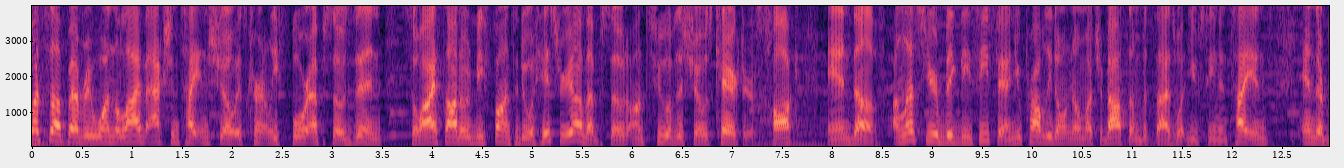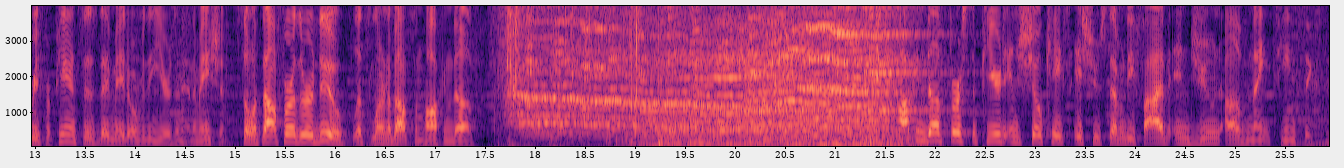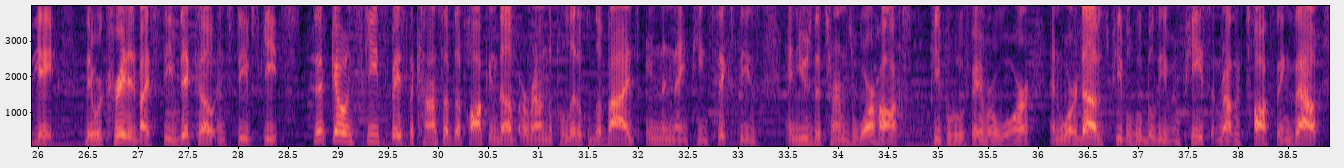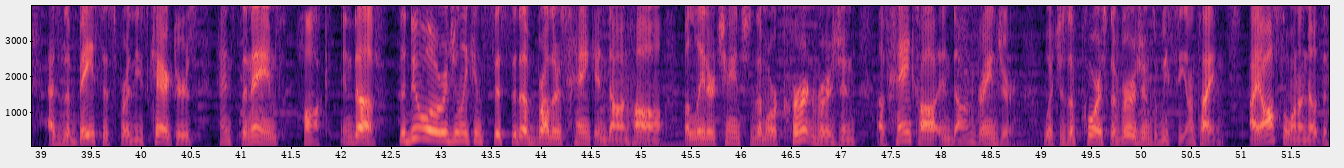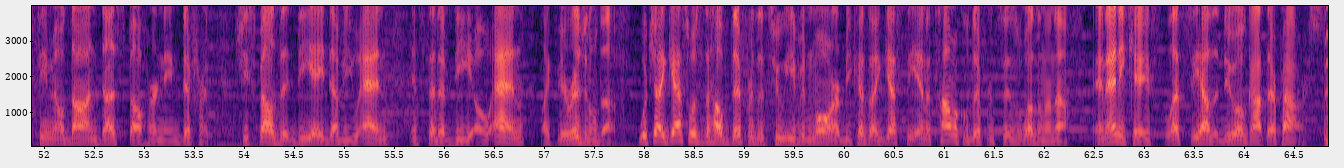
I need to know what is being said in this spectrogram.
What's up everyone? The live action Titan show is currently four episodes in, so I thought it would be fun to do a history of episode on two of the show's characters, Hawk and Dove. Unless you're a big DC fan, you probably don't know much about them besides what you've seen in Titans and their brief appearances they've made over the years in animation. So without further ado, let's learn about some Hawk and Dove. Hawk and Dove first appeared in Showcase issue 75 in June of 1968. They were created by Steve Ditko and Steve Skeates. Ditko and Skeates based the concept of Hawk and Dove around the political divides in the 1960s and used the terms warhawks, people who favor war, and war doves, people who believe in peace and rather talk things out, as the basis for these characters, hence the names Hawk and Dove. The duo originally consisted of brothers Hank and Don Hall, but later changed to the more current version of Hank Hall and Dawn Granger which is of course the versions we see on Titans. I also want to note the female Dawn does spell her name different. She spells it D-A-W-N instead of D-O-N like the original Dove, which I guess was to help differ the two even more because I guess the anatomical differences wasn't enough. In any case, let's see how the duo got their powers.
